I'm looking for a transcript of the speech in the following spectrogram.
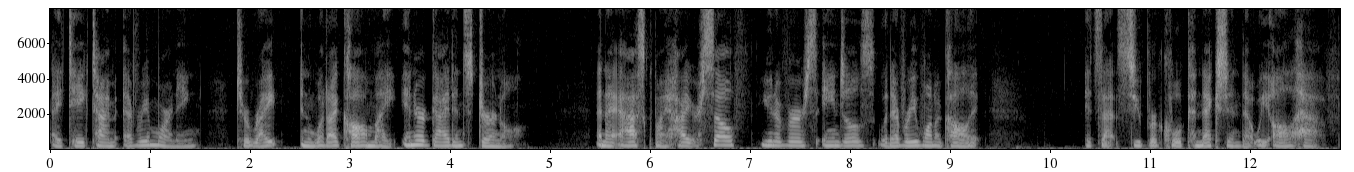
I take time every morning to write in what I call my inner guidance journal. And I ask my higher self, universe, angels, whatever you want to call it. It's that super cool connection that we all have.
